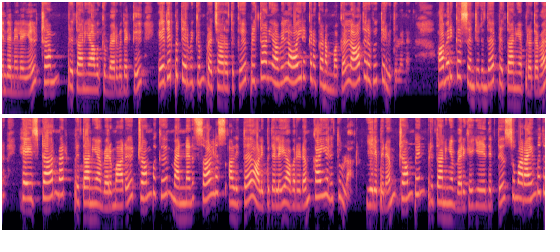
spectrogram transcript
இந்த நிலையில் ட்ரம்ப் பிரித்தானியாவுக்கு வருவதற்கு எதிர்ப்பு தெரிவிக்கும் பிரச்சாரத்துக்கு பிரித்தானியாவில் ஆயிரக்கணக்கான மக்கள் ஆதரவு தெரிவித்துள்ளனர். அமெரிக்கா சென்றிருந்த பிரித்தானிய பிரதமர் ஹே ஸ்டார்மர் பிரித்தானியா வருமாறு ட்ரம்புக்கு மன்னர் சார்லஸ் அளித்த அழைப்புதலை அவரிடம் கையளித்துள்ளார். இருப்பினும் ட்ரம்பின் பிரித்தானிய வருகையை எதிர்த்து சுமார் ஐம்பது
